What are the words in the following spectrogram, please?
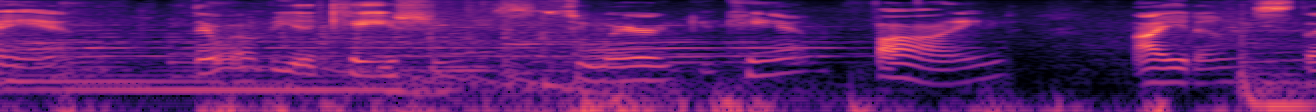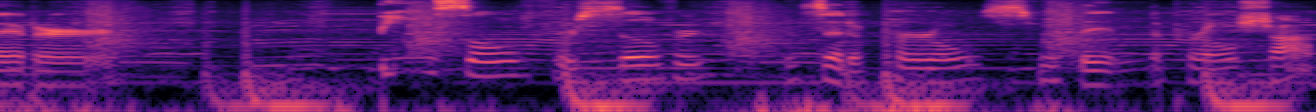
and there will be occasions to where you can find items that are being sold for silver instead of pearls within the pearl shop.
